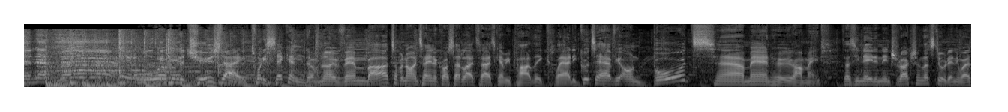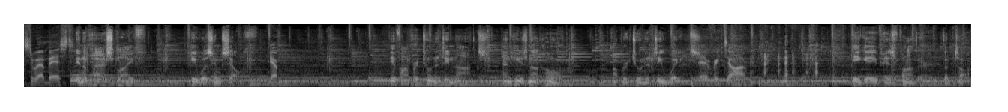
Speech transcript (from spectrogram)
than ever. Welcome to Tuesday, 22nd of November. Top of 19 across Adelaide today. It's going to be partly cloudy. Good to have you on board. Uh, man who, I mean, does he need an introduction? Let's do it anyway. Let's do our best. In a past life, he was himself. Yep. If opportunity knocks and he's not home, opportunity waits. Every time. He gave his father the talk.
